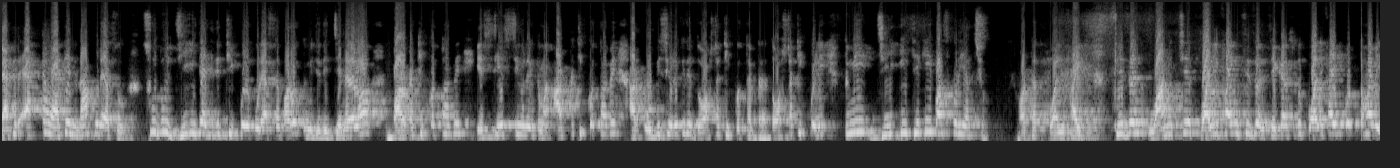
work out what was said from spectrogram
ম্যাথের একটাও অ্যাটেন্ড না করে আসো, শুধু জিইটা যদি ঠিক করে করে আসতে পারো, তুমি যদি জেনারেল হও, বারোটা ঠিক করতে হবে এসটি এসসি হলে তোমার আটটা ঠিক করতে হবে, আর ওবিসি হলে কিন্তু দশটা ঠিক করতে হবে। তাহলে দশটা ঠিক করলে তুমি জিই থেকেই পাস করে যাচ্ছ। অর্থাৎ কোয়ালিফাইড সিজন ওয়ান হচ্ছে কোয়ালিফাইং সিজন সেখানে শুধু কোয়ালিফাইড করতে হবে।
